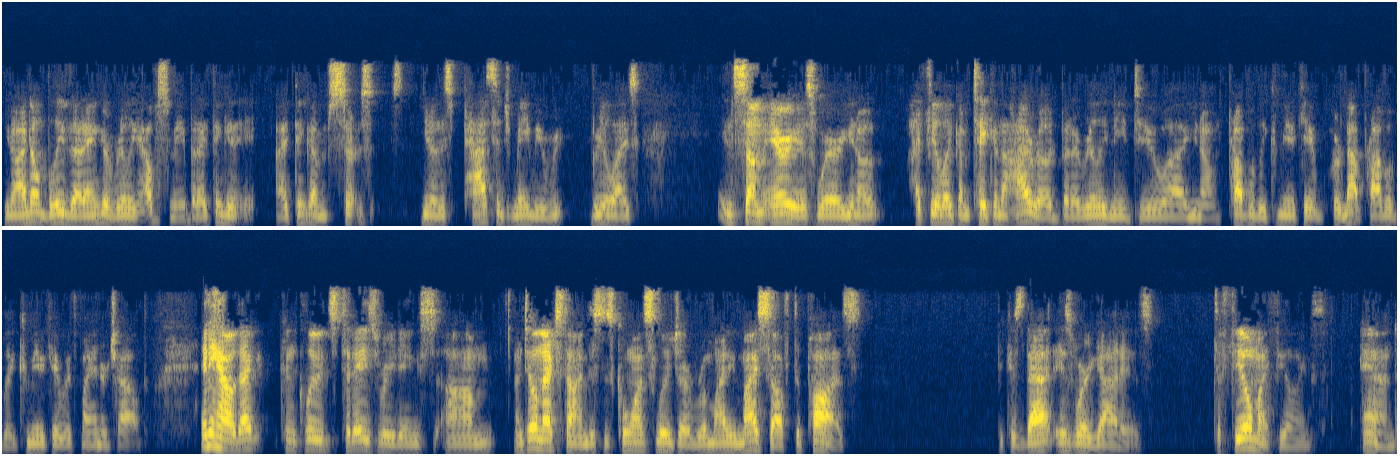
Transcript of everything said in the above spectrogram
you know I don't believe that anger really helps me, but I think it, I think I'm you know this passage made me re- realize in some areas where you know I feel like I'm taking the high road, but I really need to, uh, you know, probably communicate, or not probably, communicate with my inner child. Anyhow, that concludes today's readings. Um, until next time, this is Kawan Saluja reminding myself to pause because that is where God is, to feel my feelings, and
